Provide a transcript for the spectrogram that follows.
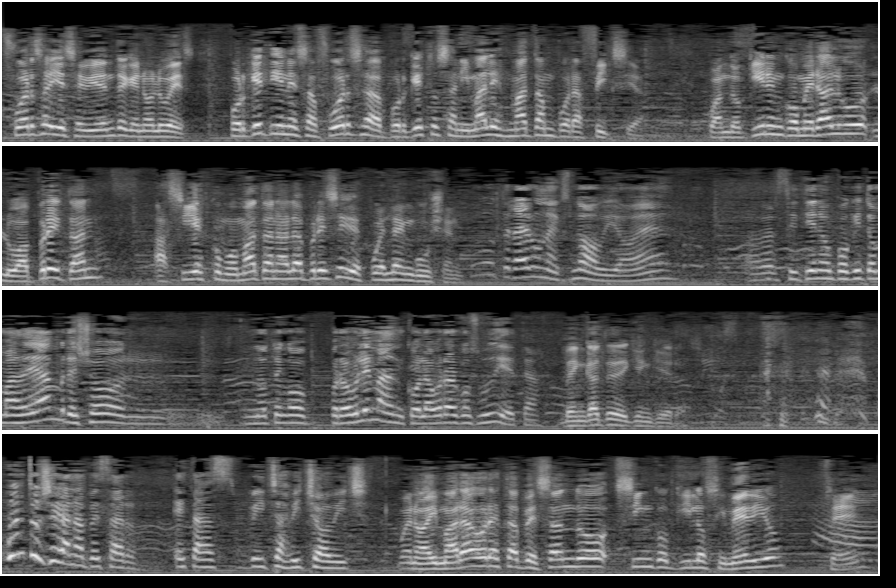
fuerza y es evidente que no lo es. ¿Por qué tiene esa fuerza? Porque estos animales matan por asfixia. Cuando quieren comer algo, lo apretan, así es como matan a la presa y después la engullen. Puedo traer un exnovio, ¿eh? A ver si tiene un poquito más de hambre, yo no tengo problema en colaborar con su dieta. Vengate de quien quieras. ¿Cuánto llegan a pesar estas bichas bichovich? Bueno, Aymara ahora está pesando 5 kilos y medio. ¿sí? Ah,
